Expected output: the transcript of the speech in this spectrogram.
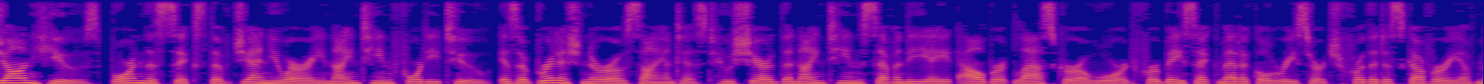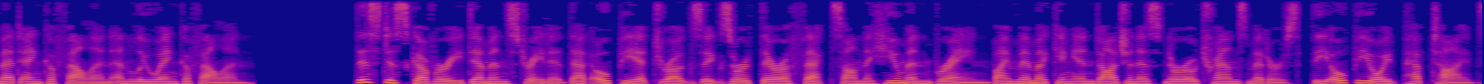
John Hughes born 6 January 1942 is a British neuroscientist who shared the 1978 Albert Lasker Award for Basic Medical Research for the discovery of metenkephalin and leuenkephalin. This discovery demonstrated that opiate drugs exert their effects on the human brain by mimicking endogenous neurotransmitters, the opioid peptides.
